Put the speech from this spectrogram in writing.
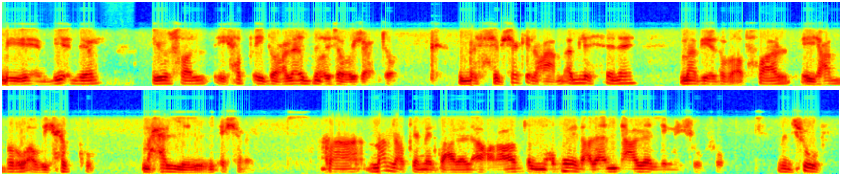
بيقدر يوصل يحط إيده على إذنه إذا وجعته. بس بشكل عام قبل السنة ما بيقدروا الأطفال يعبروا أو يحكوا محل القشره فما بنعتمد على الأعراض بنعتمد على على اللي بنشوفه. بنشوف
